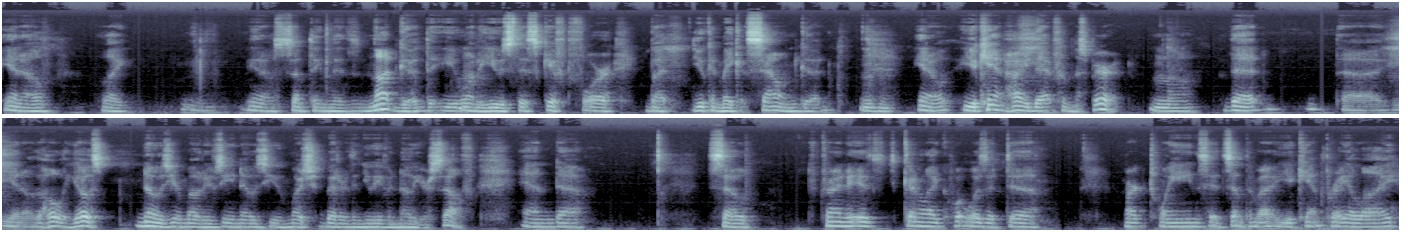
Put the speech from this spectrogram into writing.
You know, like you know something that's not good that you want to Mhm. use this gift for but you can make it sound good Mm-hmm. you know you can't hide that from the spirit No. that uh, you know the holy ghost knows your motives he knows you much better than you even know yourself and uh, so trying to it's kind of like what was it uh, mark twain said something about you can't pray a lie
